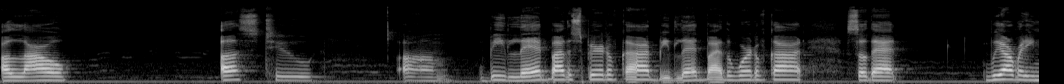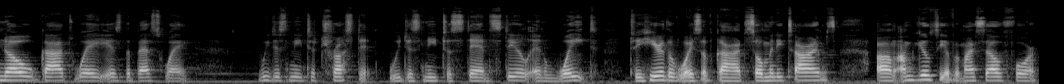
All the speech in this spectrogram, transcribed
allow us to um, be led by the Spirit of God, be led by the Word of God, so that we already know God's way is the best way. We just need to trust it. We just need to stand still and wait to hear the voice of God. So many times, um, I'm guilty of it myself for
